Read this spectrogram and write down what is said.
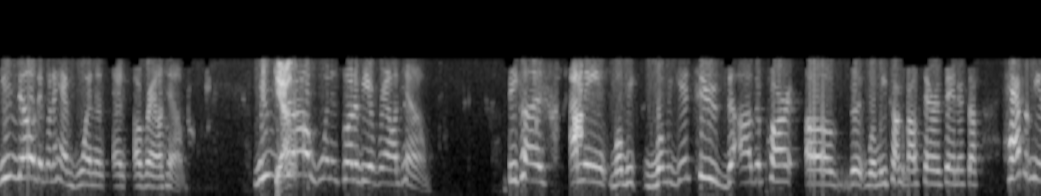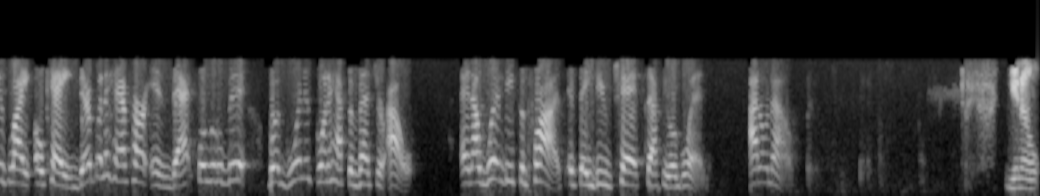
You know they're going to have Gwen and, and around him. You Yeah. know Gwen is going to be around him because I mean when we when we get to the other part of the when we talk about Sarah Sanders stuff, half of me is like, okay, they're going to have her in that for a little bit, but Gwen is going to have to venture out, and I wouldn't be surprised if they do Chad, Steffi, or Gwen. I don't know. You know,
